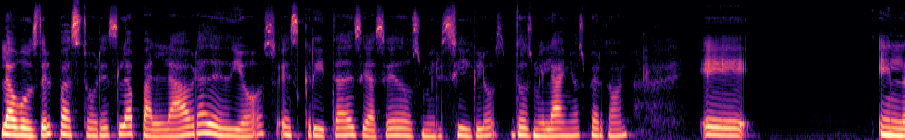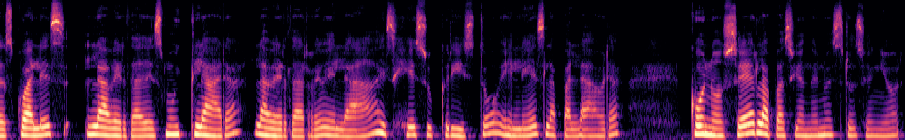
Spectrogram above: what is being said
La voz del pastor es la palabra de Dios escrita desde hace dos mil siglos, dos mil años, perdón, eh, en las cuales la verdad es muy clara, la verdad revelada es Jesucristo, Él es la palabra, conocer la pasión de nuestro Señor,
